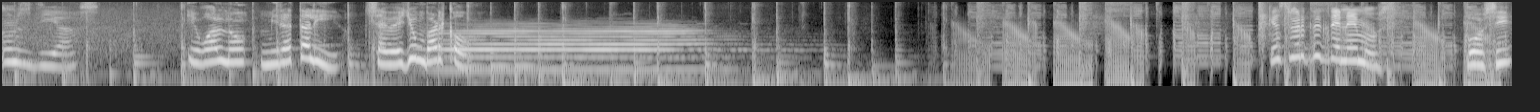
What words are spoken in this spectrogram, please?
uns días. Igual no. Mira Talí. Se ve un barco. ¡Qué suerte tenemos! Pues sí,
